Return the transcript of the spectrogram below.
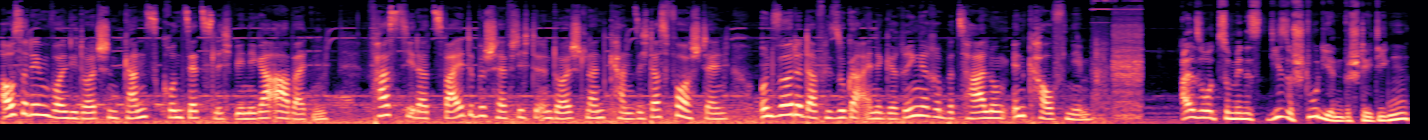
Außerdem wollen die Deutschen ganz grundsätzlich weniger arbeiten. Fast jeder zweite Beschäftigte in Deutschland kann sich das vorstellen und würde dafür sogar eine geringere Bezahlung in Kauf nehmen. Also zumindest diese Studien bestätigen,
